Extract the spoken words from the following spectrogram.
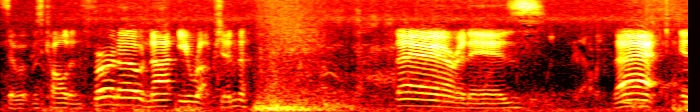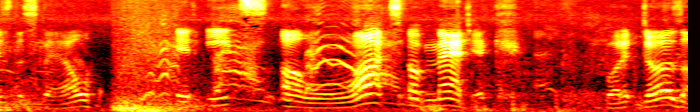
So it was called Inferno, not Eruption. There it is. That is the spell. It eats a lot of magic, but it does a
